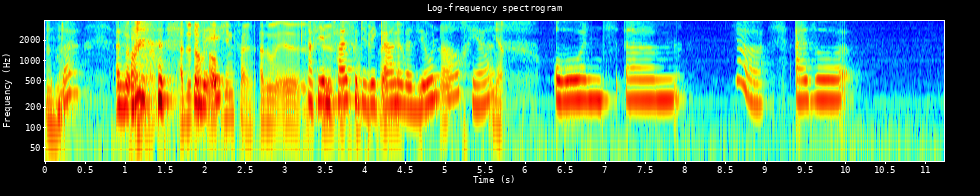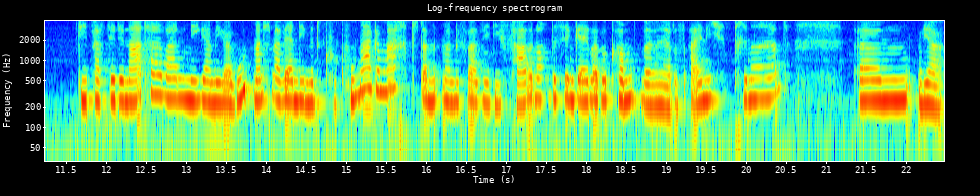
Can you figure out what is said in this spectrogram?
mhm. oder? Also, Schon, ja. also doch, auf jeden Fall. Also, äh, auf für, jeden Fall für die vegane ja. Version auch, ja. ja. Und ähm, ja, also die Pastel de Nata waren mega, mega gut. Manchmal werden die mit Kurkuma gemacht, damit man quasi die Farbe noch ein bisschen gelber bekommt, weil man ja das Ei nicht drin hat. Ähm, ja,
